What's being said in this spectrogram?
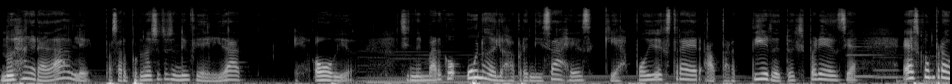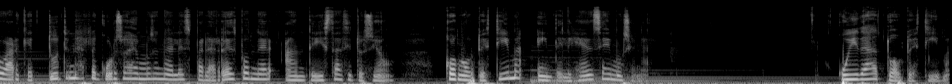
No es agradable pasar por una situación de infidelidad, es obvio. Sin embargo, uno de los aprendizajes que has podido extraer a partir de tu experiencia es comprobar que tú tienes recursos emocionales para responder ante esta situación con autoestima e inteligencia emocional. Cuida tu autoestima.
